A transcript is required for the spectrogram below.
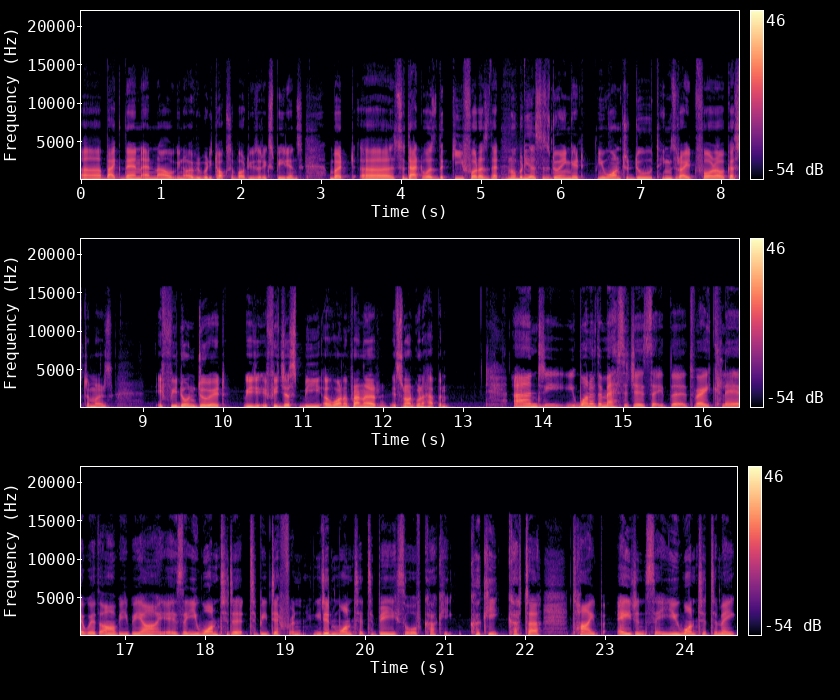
uh, back then and now you know everybody talks about user experience. But uh, so that was the key for us that nobody else is doing it. We want to do things right for our customers. If we don't do it we, if we just be a wanapreneur it's not going to happen and one of the messages that, that's very clear with RBBI is that you wanted it to be different. You didn't want it to be sort of cookie, cookie cutter type agency. You wanted to make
